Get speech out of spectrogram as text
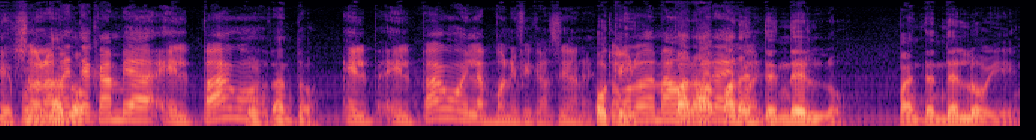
Eh, solamente cambia el pago, por lo tanto, el, el, pago y las bonificaciones. Todo lo demás para, para entenderlo, para entenderlo bien,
